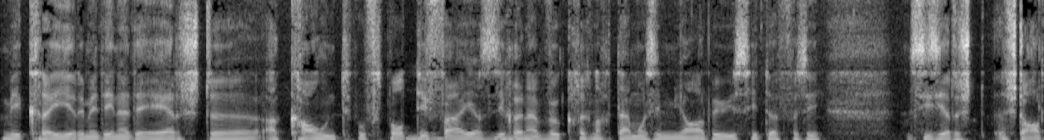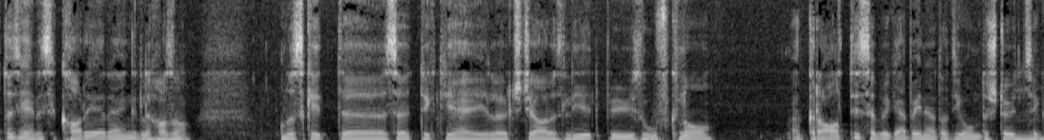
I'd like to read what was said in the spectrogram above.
Wir kreieren mit ihnen den ersten Account auf Spotify. Also sie können auch wirklich, nachdem sie im Jahr bei uns sind, dürfen sie, sie ja der- starten sie haben eine Karriere eigentlich. Also, und es gibt äh, solche, die haben letztes Jahr ein Lied bei uns aufgenommen. Gratis, aber ich gebe ihnen da die Unterstützung.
